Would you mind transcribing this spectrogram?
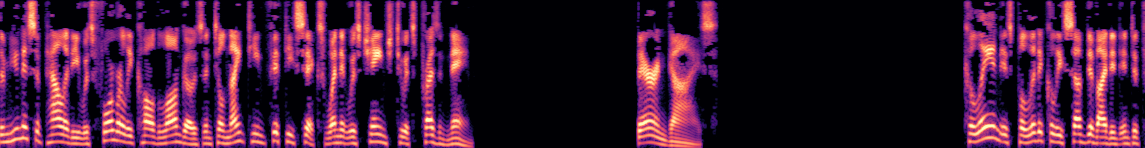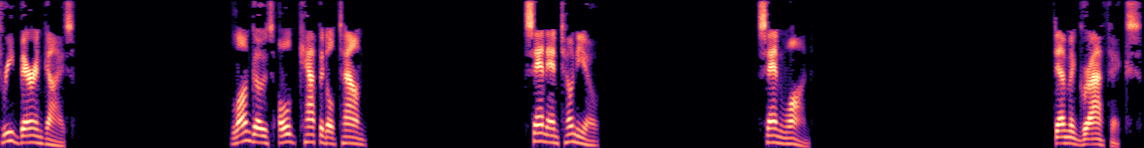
The municipality was formerly called Longos until 1956 when it was changed to its present name. Barangays. Kalayaan is politically subdivided into three barangays. Longos Old Capital Town. San Antonio. San Juan. Demographics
